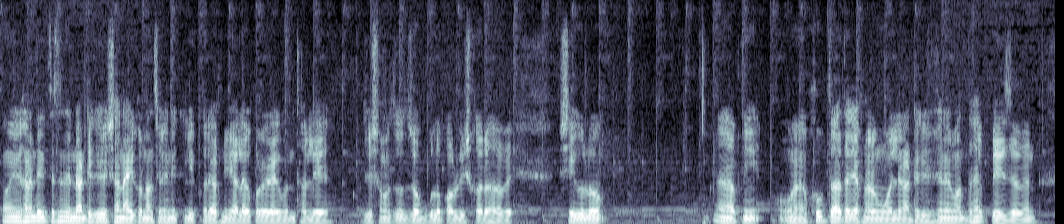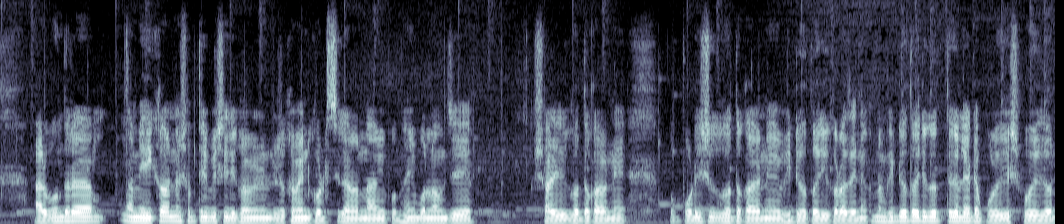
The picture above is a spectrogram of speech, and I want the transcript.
এবং এখানে দেখতেছেন যে নোটিফিকেশান আইকন আছে। এখানে ক্লিক করে আপনি অ্যালাউ করে রাখবেন। তাহলে যে সমস্ত জবগুলো পাবলিশ করা হবে, সেগুলো আপনি খুব তাড়াতাড়ি আপনার মোবাইলে নোটিফিকেশনের মাধ্যমে পেয়ে যাবেন। আর বন্ধুরা, আমি এই কারণে সবথেকে বেশি রেকমেন্ড রেকমেন্ড করছি। কারণ আমি প্রথমেই বললাম যে, শারীরিকগত কারণে পরিবেশগত কারণে ভিডিও তৈরি করা যায় না। কারণ ভিডিও তৈরি করতে গেলে একটা পরিবেশ প্রয়োজন,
